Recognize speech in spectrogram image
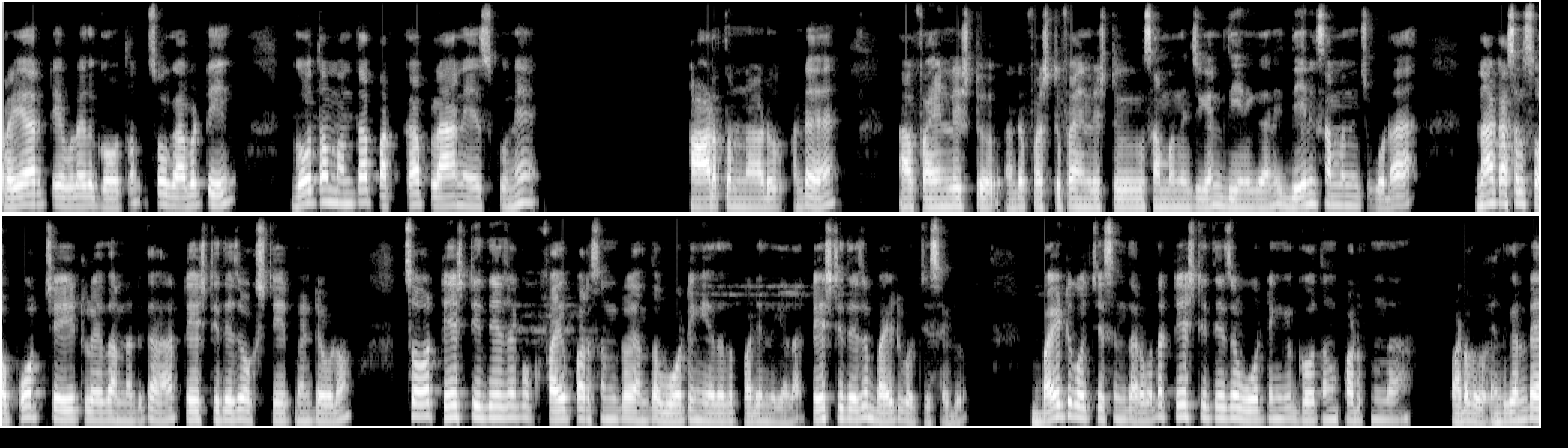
ప్రయారిటీ ఇవ్వలేదు గౌతమ్. సో కాబట్టి గౌతమ్ అంతా పక్కా ప్లాన్ వేసుకుని ఆడుతున్నాడు. అంటే ఆ ఫైనలిస్ట్ అంటే ఫస్ట్ ఫైనలిస్ట్ సంబంధించి కానీ దీనికి కానీ దేనికి సంబంధించి కూడా నాకు అసలు సపోర్ట్ చేయట్లేదు అన్నట్టుగా టేస్టీ తేజ ఒక స్టేట్మెంట్ ఇవ్వడం. సో టేస్టీ తేజకు ఒక ఫైవ్ పర్సెంట్ ఎంత ఓటింగ్ ఏదైతే పడింది కదా టేస్టీ తేజ బయటకు వచ్చేసాడు. బయటకు వచ్చేసిన తర్వాత టేస్టీ తేజ ఓటింగ్ గౌతమ్ పడుతుందా? పడదు. ఎందుకంటే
